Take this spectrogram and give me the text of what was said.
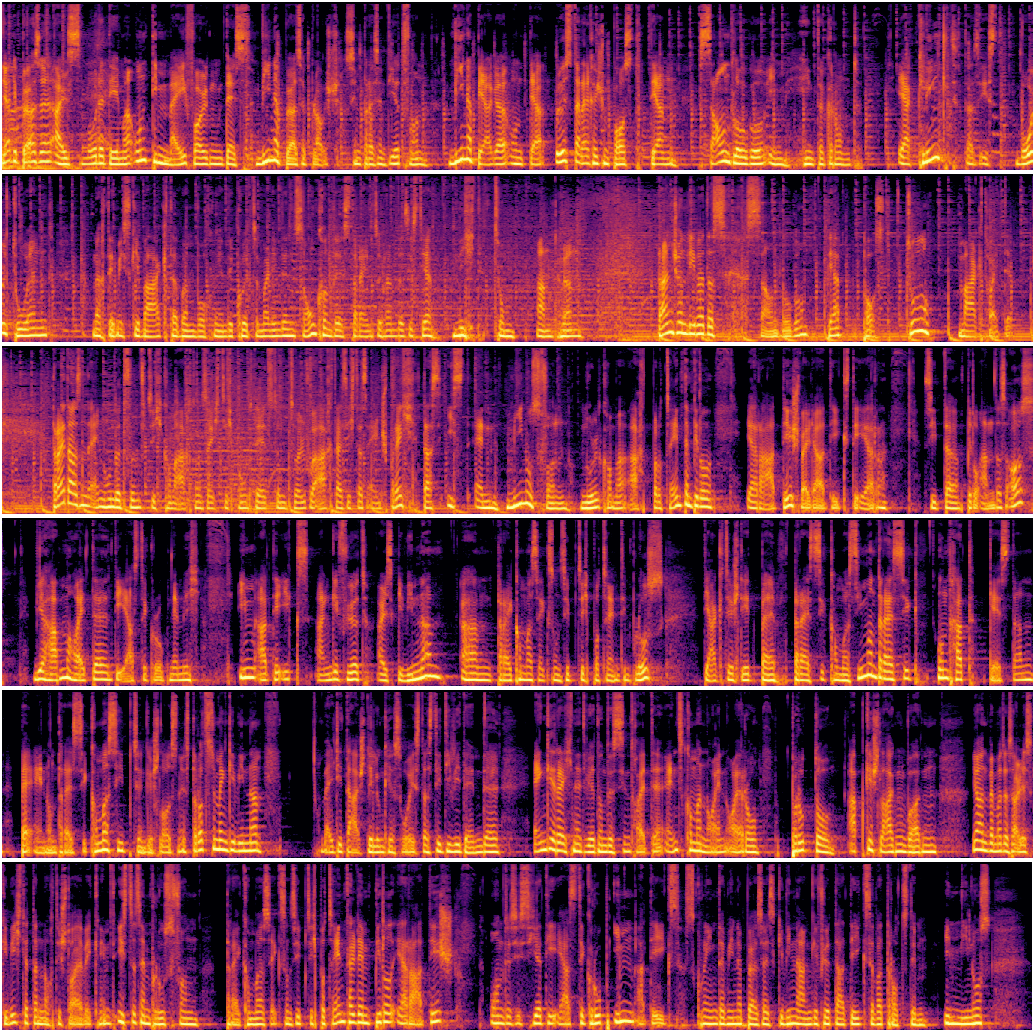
Ja, die Börse als Modethema und die Mai-Folgen des Wiener Börseplausch sind präsentiert von Wiener Berger und der österreichischen Post, deren Soundlogo im Hintergrund. Er klingt, das ist wohltuend, nachdem ich es gewagt habe, am Wochenende kurz einmal in den Song Contest reinzuhören. Das ist ja nicht zum Anhören. Dann schon lieber das Soundlogo der Post. Zu Markt heute. 3150,68 Punkte jetzt um 12.08 Uhr, als ich das einspreche. Das ist ein Minus von 0,8 Prozent. Ein bisschen erratisch, weil der ATXDR sieht da ein bisschen anders aus. Wir haben heute die erste Group, nämlich im ATX angeführt als Gewinner, ähm, 3,76 Prozent im Plus. Die Aktie steht bei 30,37 und hat gestern bei 31,17 geschlossen. Ist trotzdem ein Gewinner, weil die Darstellung hier so ist, dass die Dividende eingerechnet wird und es sind heute 1,9 Euro brutto abgeschlagen worden. Ja, und wenn man das alles gewichtet, dann noch die Steuer wegnimmt, ist das ein Plus von 3,76 Prozent, halt ein bisschen erratisch. Und es ist hier die erste Group im ATX-Screen der Wiener Börse als Gewinner angeführt, der ATX aber trotzdem im Minus,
